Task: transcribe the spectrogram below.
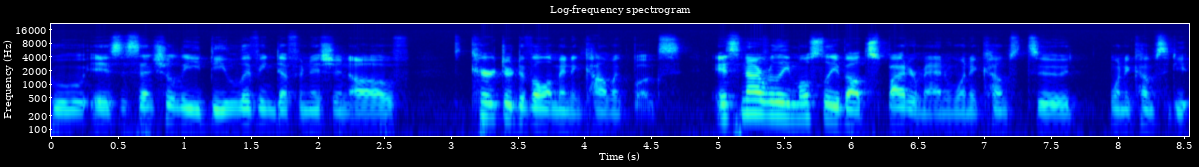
who is essentially the living definition of character development in comic books. It's not really mostly about Spider-Man when it comes to when it comes to the,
